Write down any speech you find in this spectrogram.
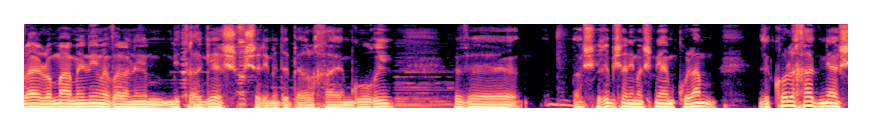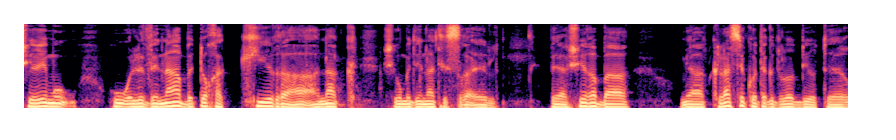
אולי לא מאמינים, אבל אני מתרגש כשאני מדבר על חיים גורי, והשירים שאני משמיע הם כולם, זה כל אחד מהשירים הוא, הוא לבנה בתוך הקיר הענק שהוא מדינת ישראל. והשיר הבא, מהקלאסיקות הגדולות ביותר,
